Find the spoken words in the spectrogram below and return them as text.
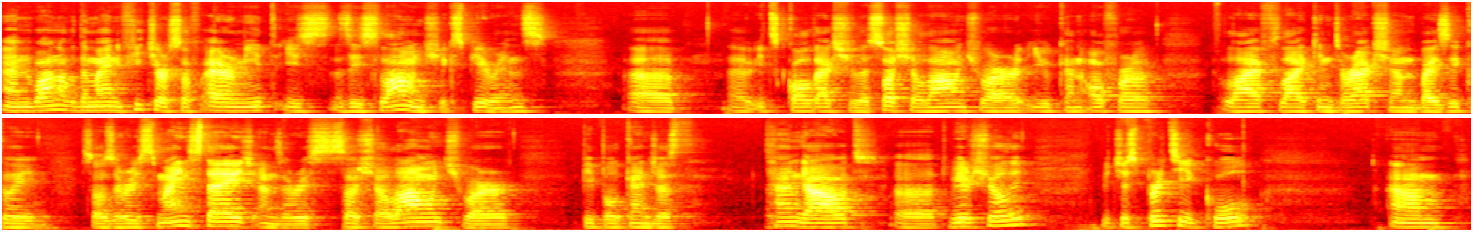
and one of the main features of Airmeet is this lounge experience. Uh, uh, it's called actually a social lounge where you can offer life-like interaction basically. So there is main stage and there is social lounge where people can just hang out uh, virtually, which is pretty cool. Um,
